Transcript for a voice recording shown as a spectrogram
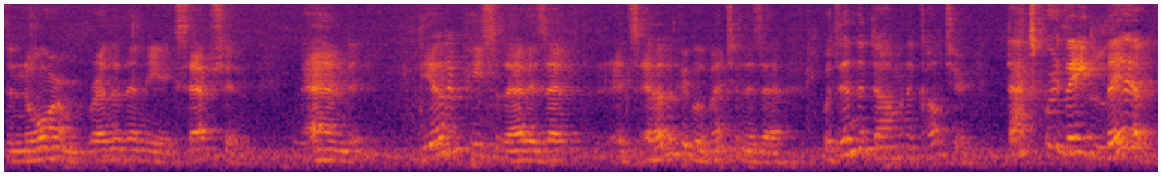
the norm rather than the exception. And the other piece of that is that, it's, and other people have mentioned, is that within the dominant culture, that's where they live.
